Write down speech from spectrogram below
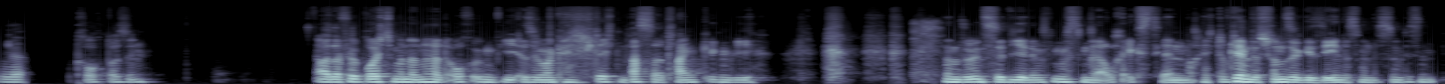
Ja. Brauchbar sind. Aber dafür bräuchte man dann halt auch irgendwie, also man keinen schlechten Wassertank irgendwie dann so installieren, das müssen wir auch extern machen. Ich glaube, die haben das schon so gesehen, dass man das so ein bisschen.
